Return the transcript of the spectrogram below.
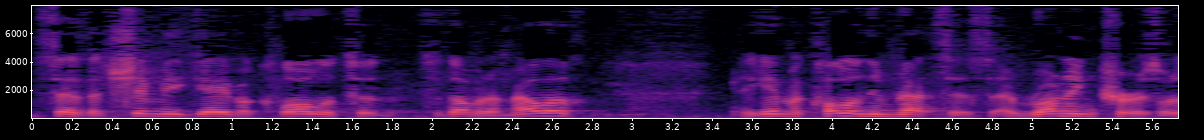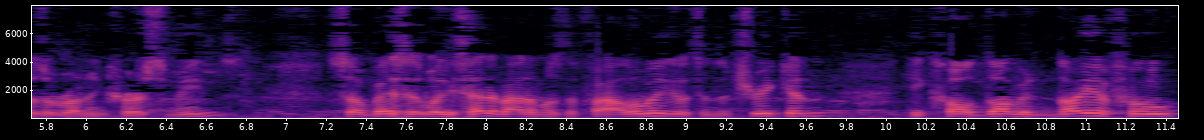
it says that Shimi gave a klola to, to David HaMelech. He gave him a klola Nimretzes, a running curse. What does a running curse mean? So basically what he said about him was the following. It was in the Trikin. He called David Noyefu,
